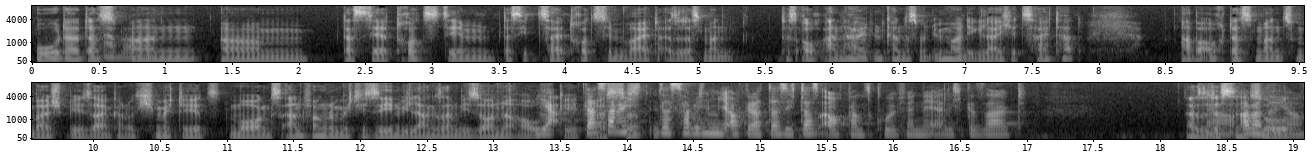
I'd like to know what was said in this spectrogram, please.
Oder dass Aber man, ähm, dass der trotzdem, dass die Zeit trotzdem weiter, also dass man das auch anhalten kann, dass man immer die gleiche Zeit hat. Aber auch, dass man zum Beispiel sagen kann, okay, ich möchte jetzt morgens anfangen und möchte sehen, wie langsam die Sonne aufgeht. Ja, das habe ich, hab ich nämlich auch gedacht, dass ich das auch ganz cool finde, ehrlich gesagt. Also das ja, sind so ja.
